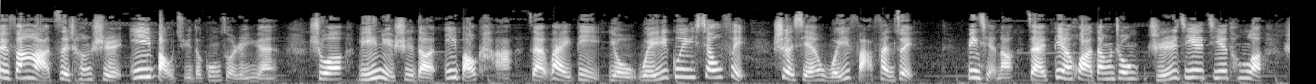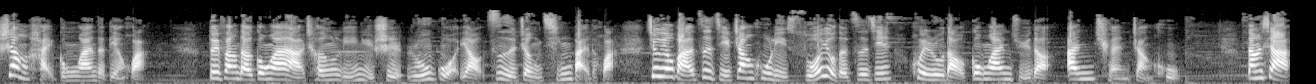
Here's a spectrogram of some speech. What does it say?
对方啊自称是医保局的工作人员。说李女士的医保卡在外地有违规消费，涉嫌违法犯罪，并且呢，在电话当中直接接通了上海公安的电话。对方的公安啊称，李女士如果要自证清白的话，就要把自己账户里所有的资金汇入到公安局的安全账户。当下，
